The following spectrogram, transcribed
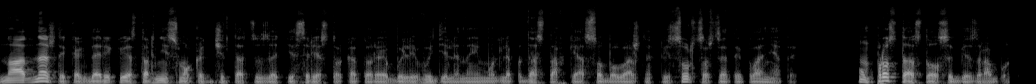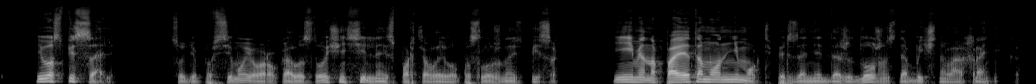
Но однажды, когда реквестор не смог отчитаться за те средства, которые были выделены ему для доставки особо важных ресурсов с этой планеты, он просто остался без работы. Его списали. Судя по всему, его руководство очень сильно испортило его послужной список. И именно поэтому он не мог теперь занять даже должность обычного охранника.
